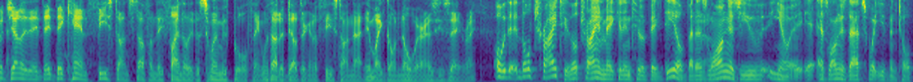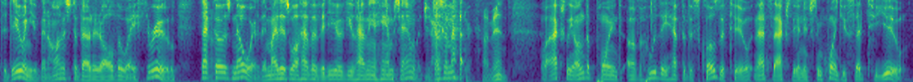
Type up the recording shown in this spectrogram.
But generally, they, they, they can feast on stuff when they find like the swimming pool thing. Without a doubt, they're going to feast on that. It might go nowhere, as you say, right? Oh, they'll try to. They'll try and make it into a big deal. But as long as you've, you know, as long as that's what you've been told to do and you've been honest about it all the way through, that yeah. goes nowhere. They might as well have a video of you having a ham sandwich. It doesn't matter. I'm in. Well, actually, on the point of who they have to disclose it to, that's actually an interesting point. You said to you,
